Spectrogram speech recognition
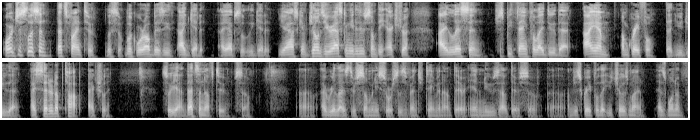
Or just listen. That's fine too. Listen, look, we're all busy. I get it. I absolutely get it. You're asking Jonesy, you're asking me to do something extra. I listen. Just be thankful I do that. I am. I'm grateful that you do that. I set it up top, actually. So yeah, that's enough too. So uh, I realize there's so many sources of entertainment out there and news out there. So uh, I'm just grateful that you chose mine as one of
